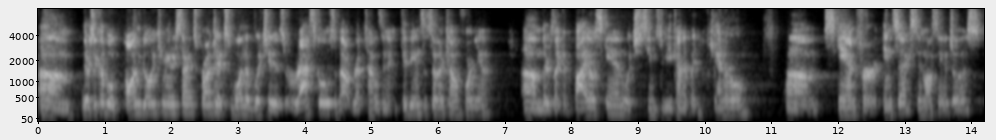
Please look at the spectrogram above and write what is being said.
Um, there's a couple ongoing community science projects. One of which is Rascals about reptiles and amphibians in Southern California. Um, there's like a bioscan, which seems to be kind of a general um, scan for insects in Los Angeles.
